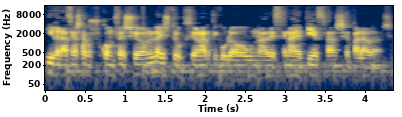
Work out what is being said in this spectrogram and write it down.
y gracias a su confesión la instrucción articuló una decena de piezas separadas.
